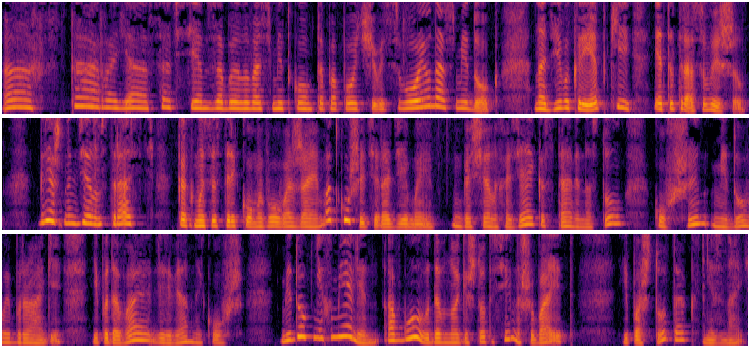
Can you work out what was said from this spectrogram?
«Ах, старая, совсем забыла вас медком-то попочивать. Свой у нас медок, на диво крепкий этот раз вышел. Грешным делом страсть, как мы со стариком его уважаем. Откушайте, родимые!» — угощала хозяйка, ставя на стол кувшин медовой браги и подавая деревянный ковш. Медок не хмелен, а в голову да в ноги что-то сильно шибает. И по что так, не знай.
